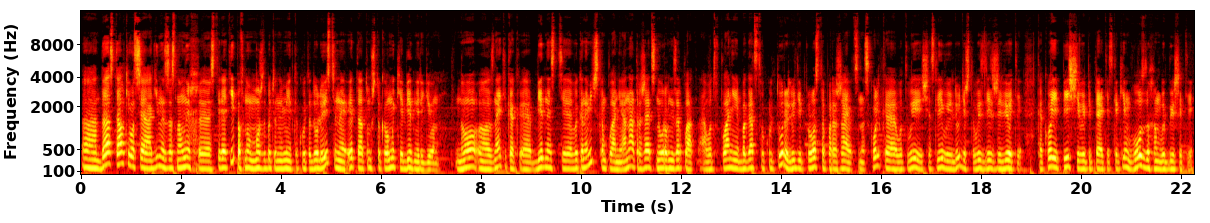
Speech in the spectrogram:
А, да, сталкивался. Один из основных э, стереотипов, ну, может быть, он имеет какую-то долю истины, это о том, что Калмыкия бедный регион. Но, э, знаете, как э, бедность э, в экономическом плане, она отражается на уровне зарплат. А вот в плане богатства культуры люди просто поражаются, насколько вот вы счастливые люди, что вы здесь живете, какой пищей вы питаетесь, каким воздухом вы дышите,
